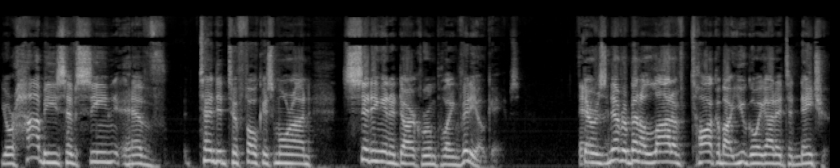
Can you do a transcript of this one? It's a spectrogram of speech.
your hobbies have seen have tended to focus more on sitting in a dark room playing video games. There has never been a lot of talk about you going out into nature.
